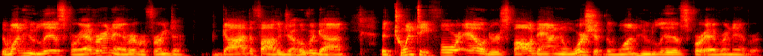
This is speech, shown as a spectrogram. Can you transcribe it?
the one who lives forever and ever, referring to God the Father, Jehovah God, the 24 elders fall down and worship the one who lives forever and ever.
